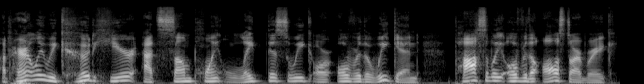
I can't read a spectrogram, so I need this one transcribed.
Apparently, we could hear at some point late this week or over the weekend, possibly over the All Star break,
